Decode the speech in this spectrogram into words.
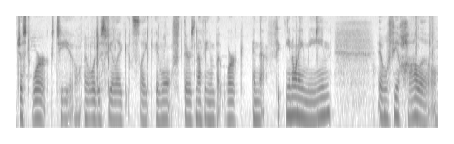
just work to you. It will just feel like it's like it won't there's nothing but work in that you know what i mean? It will feel hollow.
